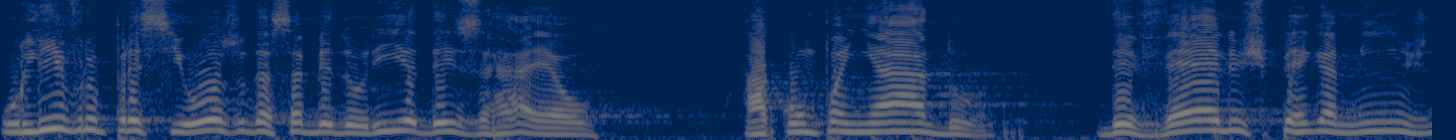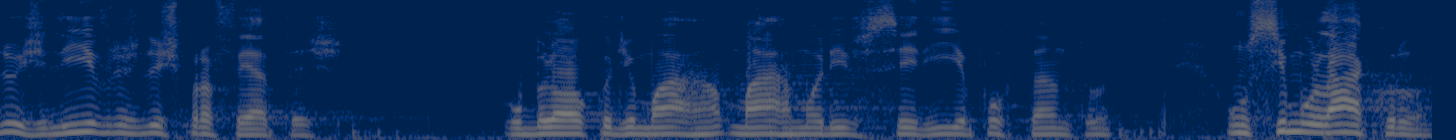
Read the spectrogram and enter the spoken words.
o livro precioso da sabedoria de Israel, acompanhado de velhos pergaminhos dos livros dos profetas. O bloco de mármore seria, portanto, um simulacro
